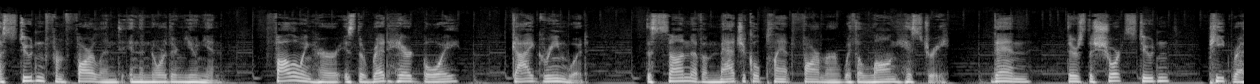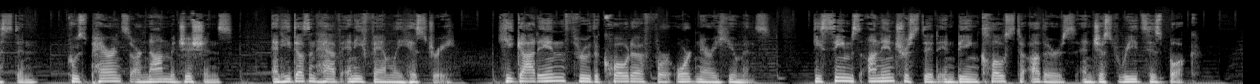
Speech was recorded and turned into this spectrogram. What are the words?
a student from Farland in the Northern Union. Following her is the red-haired boy, Guy Greenwood, the son of a magical plant farmer with a long history. Then, there's the short student, Pete Reston, whose parents are non-magicians, and he doesn't have any family history. He got in through the quota for ordinary humans. He seems uninterested in being close to others and just reads his book.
